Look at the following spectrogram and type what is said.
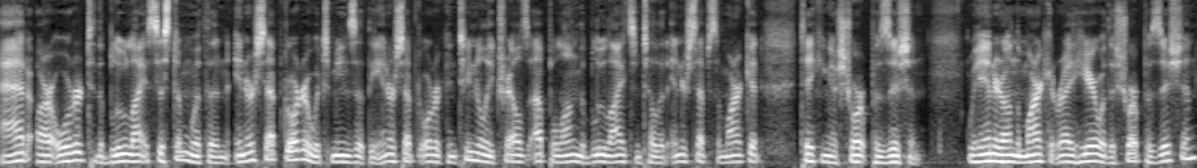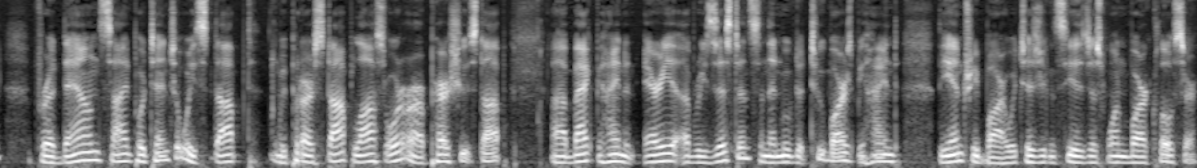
add our order to the blue light system with an intercept order, which means that the intercept order continually trails up along the blue lights until it intercepts the market, taking a short position. We entered on the market right here with a short position. For a downside potential, we stopped, we put our stop loss order, our parachute stop, uh, back behind an area of resistance and then moved it two bars behind the entry bar, which as you can see is just one bar closer.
